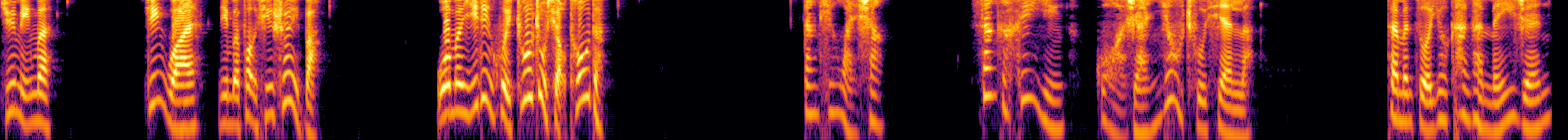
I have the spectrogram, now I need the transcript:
居民们，今晚你们放心睡吧，我们一定会捉住小偷的。当天晚上，三个黑影果然又出现了。他们左右看看没人。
